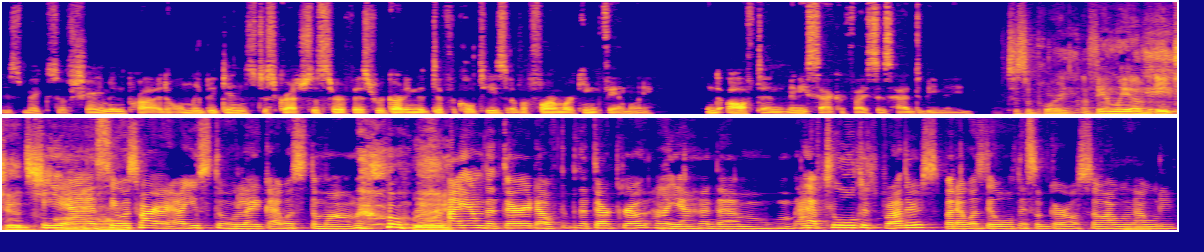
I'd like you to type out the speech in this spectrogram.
This mix of shame and pride only begins to scratch the surface regarding the difficulties of a farm working family and often many sacrifices had to be made to support a family of eight kids. Yes, um, it was hard. I used to like I was the mom. really? I am the third of the, the third girl. Uh, yeah, and um, I have two oldest brothers, but I was the oldest of girls, so I would I would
